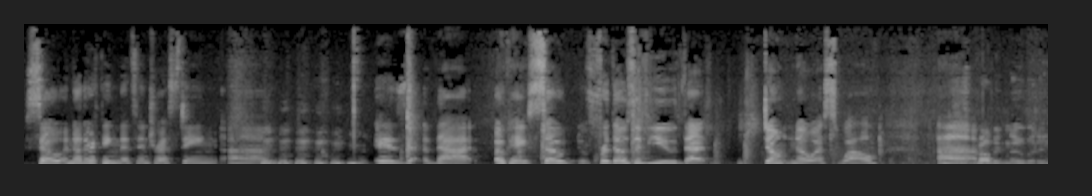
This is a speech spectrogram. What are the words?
So another thing that's interesting um, is that okay. So for those of you that don't know us well, is probably nobody.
